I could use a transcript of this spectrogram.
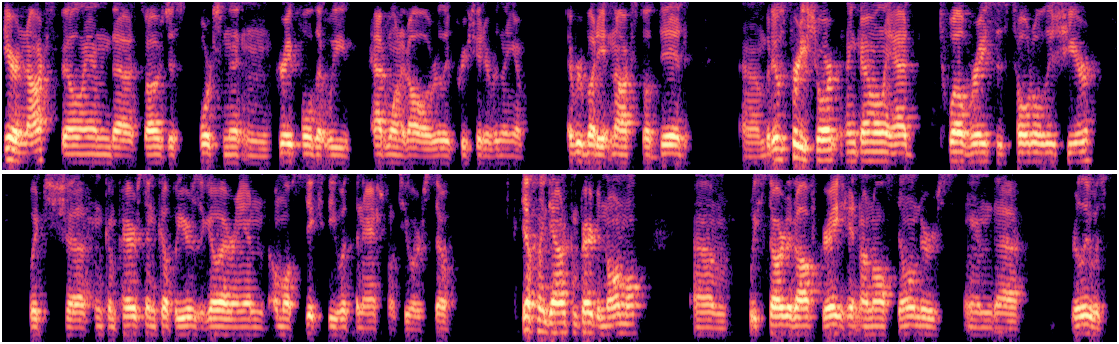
here in Knoxville. And uh, so I was just fortunate and grateful that we had one at all. I really appreciate everything everybody at Knoxville did. Um, but it was pretty short. I think I only had 12 races total this year which uh, in comparison a couple years ago I ran almost 60 with the national tour. So definitely down compared to normal. Um, we started off great, hitting on all cylinders, and uh, really was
